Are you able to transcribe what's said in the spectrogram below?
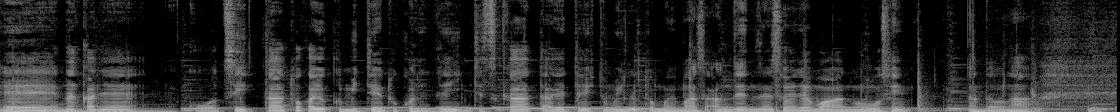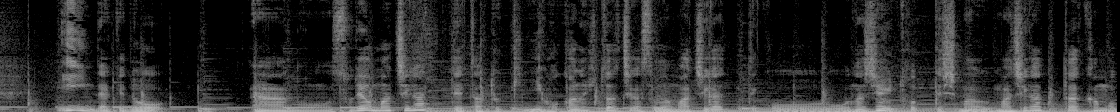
えー、なんかねこうツイッターとかよく見てるとこれでいいんですか？ってあげてる人もいると思います。あの全然それでもあのなんだろうな。いいんだけどあのそれを間違ってた時に他の人たちがそれを間違ってこう同じように取ってしまう間違った科目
